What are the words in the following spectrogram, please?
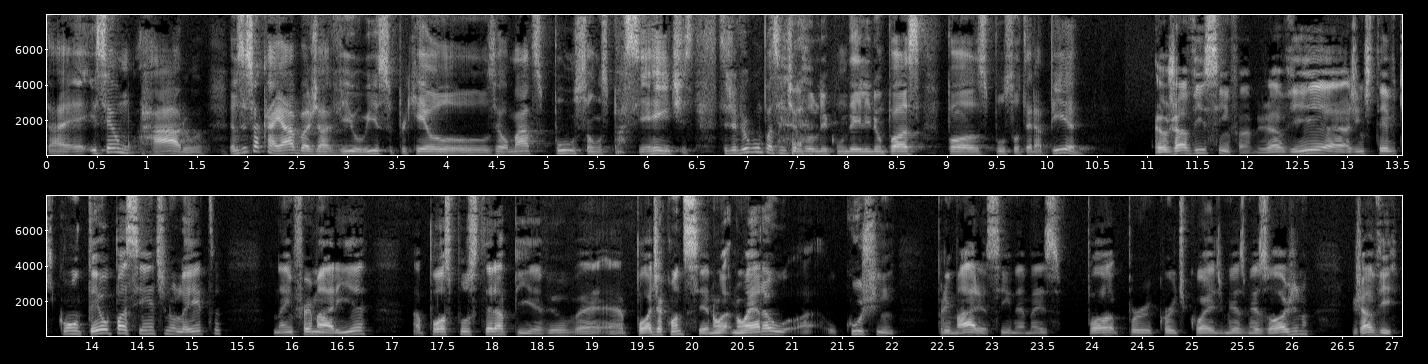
Tá? É, isso é um, raro. Eu não sei se a Caiaba já viu isso, porque os reumatos pulsam os pacientes. Você já viu algum paciente evoluir com delírio pós, pós pulsoterapia? Eu já vi sim, Fábio. Já vi. É, a gente teve que conter o paciente no leito, na enfermaria, após pulsoterapia, viu? É, é, pode acontecer. Não, não era o, o Cushing primário, assim, né? Mas por, por corticoide mesmo exógeno, já vi.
